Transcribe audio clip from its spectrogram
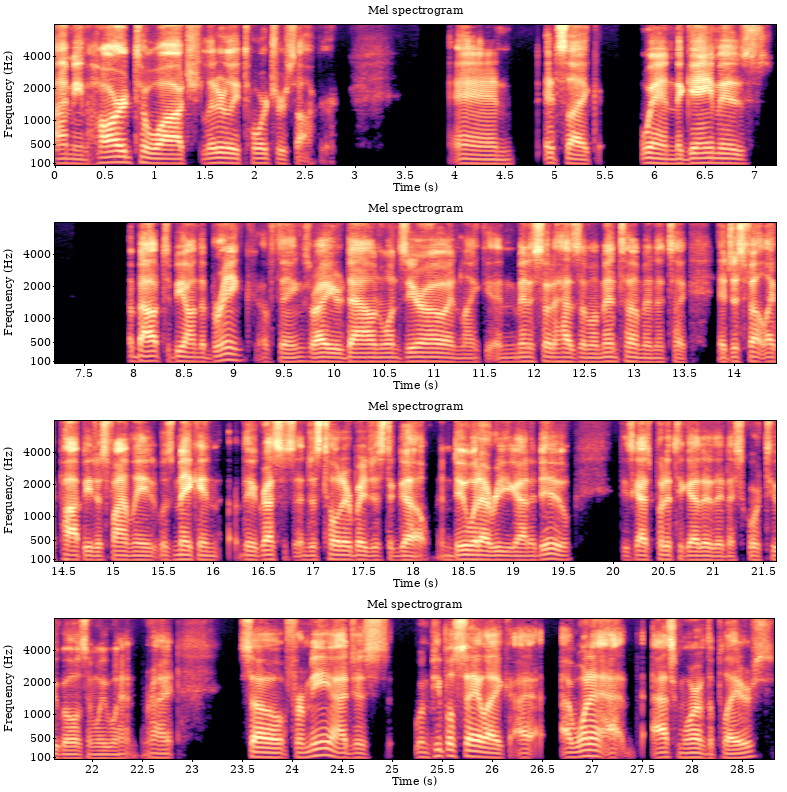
I mean, hard to watch, literally torture soccer. And it's like when the game is about to be on the brink of things, right? You're down 1-0 and like and Minnesota has the momentum and it's like it just felt like Papi just finally was making the aggressive and just told everybody just to go and do whatever you got to do. These guys put it together, they score two goals and we win, right? So for me, I just when people say like I I want to ask more of the players,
